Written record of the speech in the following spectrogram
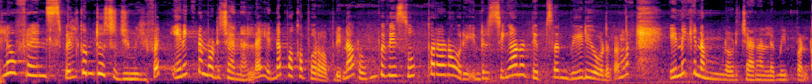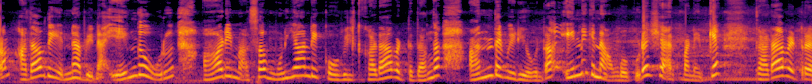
ஹலோ ஃப்ரெண்ட்ஸ் வெல்கம் டு சுஜிமி ஹிஃபன் இன்னைக்கு நம்மளோட சேனலில் என்ன பார்க்க போகிறோம் அப்படின்னா ரொம்பவே சூப்பரான ஒரு இன்ட்ரெஸ்டிங்கான டிப்ஸ் அண்ட் வீடியோட தாங்க இன்றைக்கி நம்மளோட சேனலில் மீட் பண்ணுறோம் அதாவது என்ன அப்படின்னா எங்கள் ஊர் ஆடி மாதம் முனியாண்டி கோவில் கடா வெட்டுதாங்க அந்த வீடியோ தான் இன்றைக்கி நான் உங்கள் கூட ஷேர் பண்ணியிருக்கேன். கடா வெட்டுற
